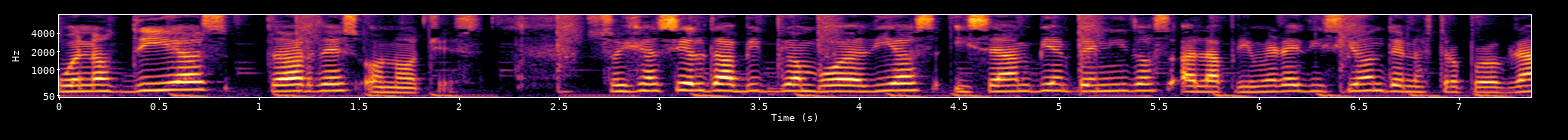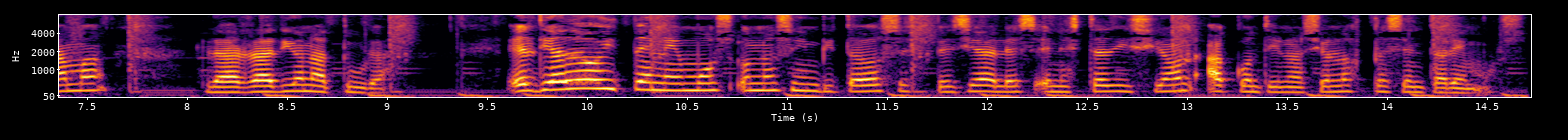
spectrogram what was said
Buenos días, tardes o noches. Soy Jaciel David Gamboa Díaz y sean bienvenidos a la primera edición de nuestro programa La Radio Natura. El día de hoy tenemos unos invitados especiales en esta edición, a continuación los presentaremos.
